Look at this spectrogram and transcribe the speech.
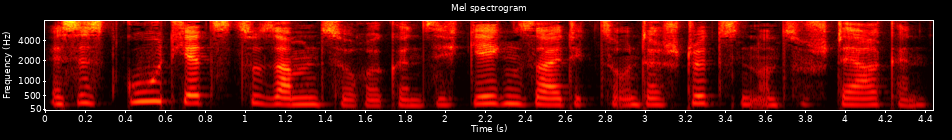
Es ist gut, jetzt zusammenzurücken, sich gegenseitig zu unterstützen und zu stärken.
